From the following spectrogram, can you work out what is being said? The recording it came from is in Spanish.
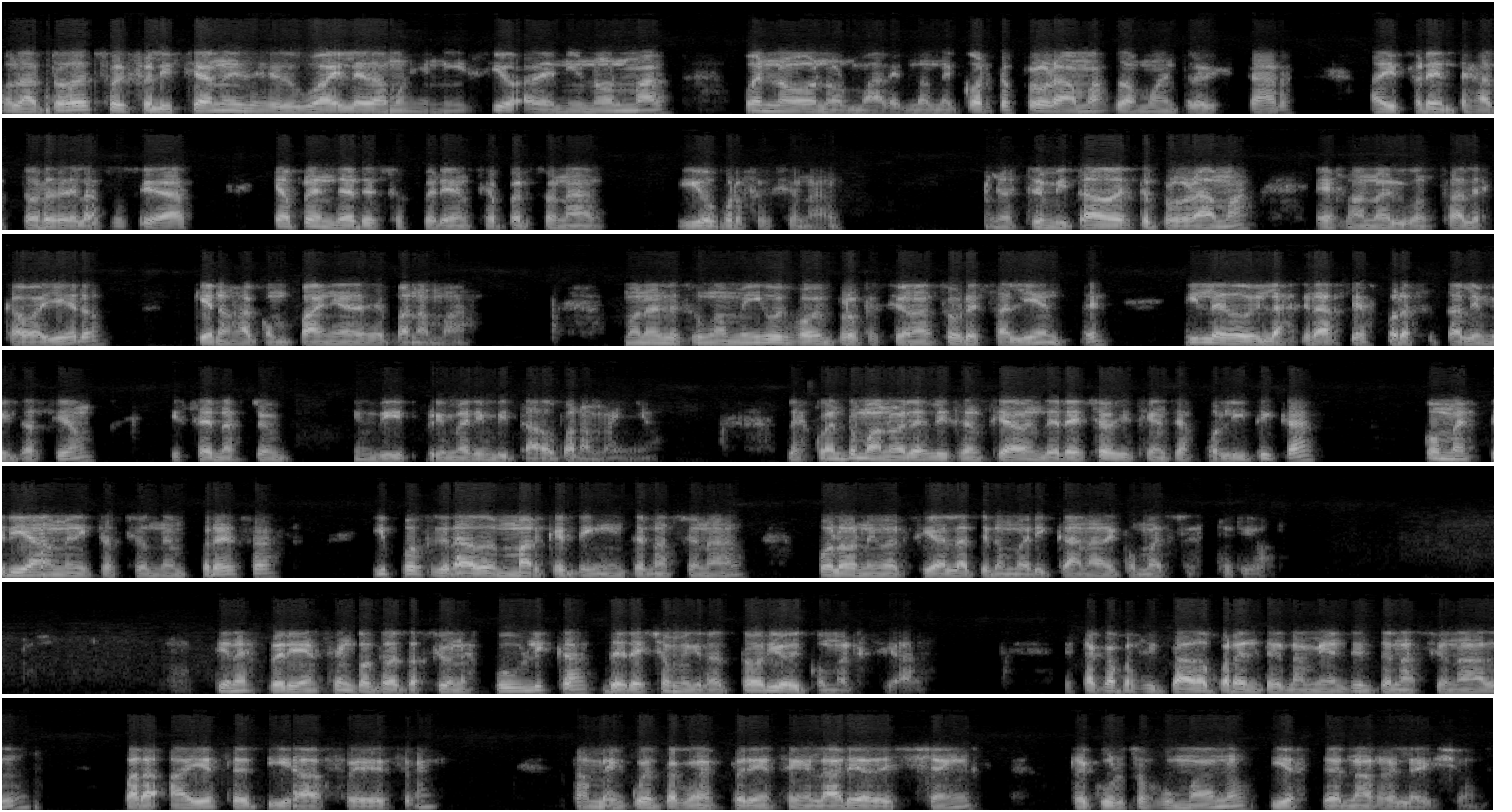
Hola a todos, soy Feliciano y desde Uruguay le damos inicio a The New Normal o El Nuevo Normal, en donde cortos programas vamos a entrevistar a diferentes actores de la sociedad y aprender de su experiencia personal y o profesional. Nuestro invitado de este programa es Manuel González Caballero, que nos acompaña desde Panamá. Manuel es un amigo y joven profesional sobresaliente y le doy las gracias por aceptar la invitación y ser nuestro primer invitado panameño. Les cuento, Manuel es licenciado en Derechos y Ciencias Políticas con maestría en Administración de Empresas y posgrado en Marketing Internacional por la Universidad Latinoamericana de Comercio Exterior. Tiene experiencia en contrataciones públicas, derecho migratorio y comercial. Está capacitado para entrenamiento internacional para ISET y AFS. También cuenta con experiencia en el área de Schengen, recursos humanos y external relations.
